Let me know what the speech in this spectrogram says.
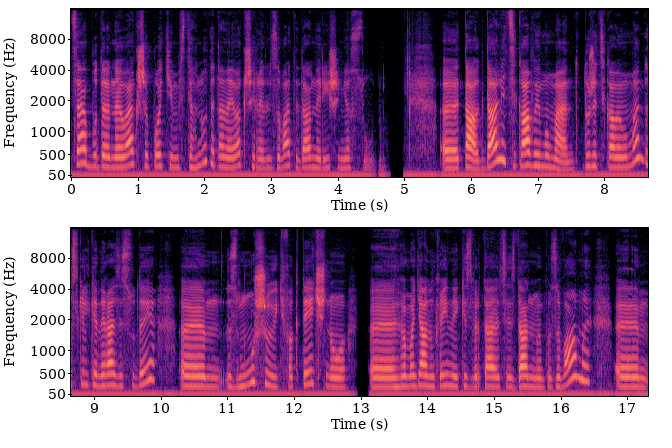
це буде найлегше потім стягнути та найлегше реалізувати дане рішення суду. Е, Так, далі цікавий момент. Дуже цікавий момент, оскільки наразі суди ем, змушують фактично е, громадян України, які звертаються із даними позовами, ем,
